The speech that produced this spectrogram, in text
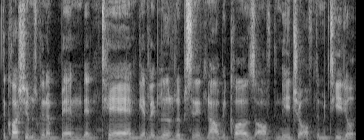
the costume is gonna bend and tear and get like little rips in it now because of the nature of the material.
